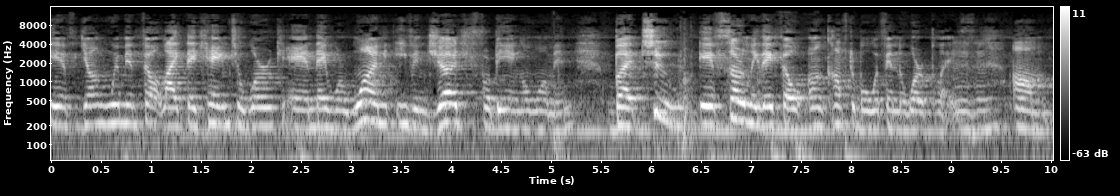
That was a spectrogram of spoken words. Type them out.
if young women felt like they came to work and they were one even judged for being a woman but two if certainly they felt uncomfortable within the workplace mm-hmm. um,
